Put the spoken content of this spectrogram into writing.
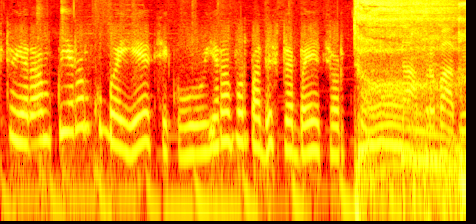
știu, eram, eram cu băieții, cu, era vorba despre băieți oricum. Da, probabil,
